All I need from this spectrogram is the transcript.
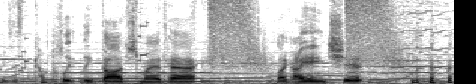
He just completely dodged my attack. Like I ain't shit.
